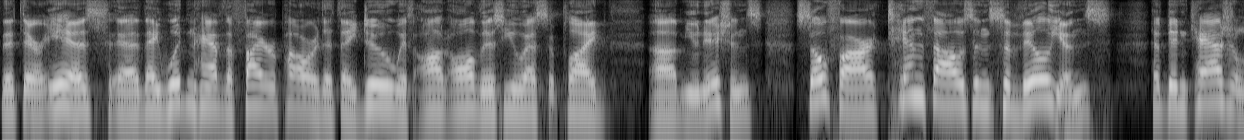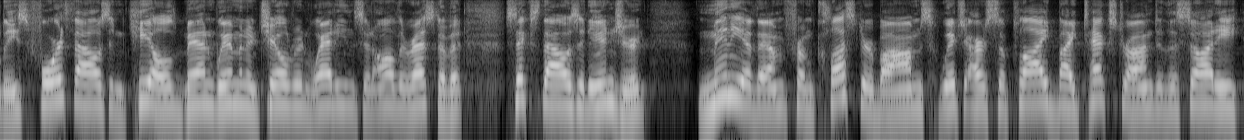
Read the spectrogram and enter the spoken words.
that there is. Uh, they wouldn't have the firepower that they do without all this U.S. supplied uh, munitions. So far, 10,000 civilians have been casualties, 4,000 killed, men, women, and children, weddings, and all the rest of it, 6,000 injured, many of them from cluster bombs, which are supplied by Textron to the Saudi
